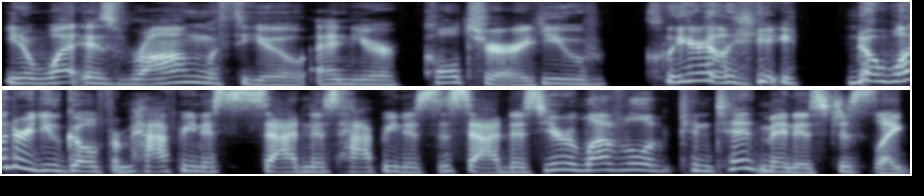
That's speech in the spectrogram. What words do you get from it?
You know, what is wrong with you and your culture? You clearly, no wonder you go from happiness to sadness, happiness to sadness. Your level of contentment is just like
